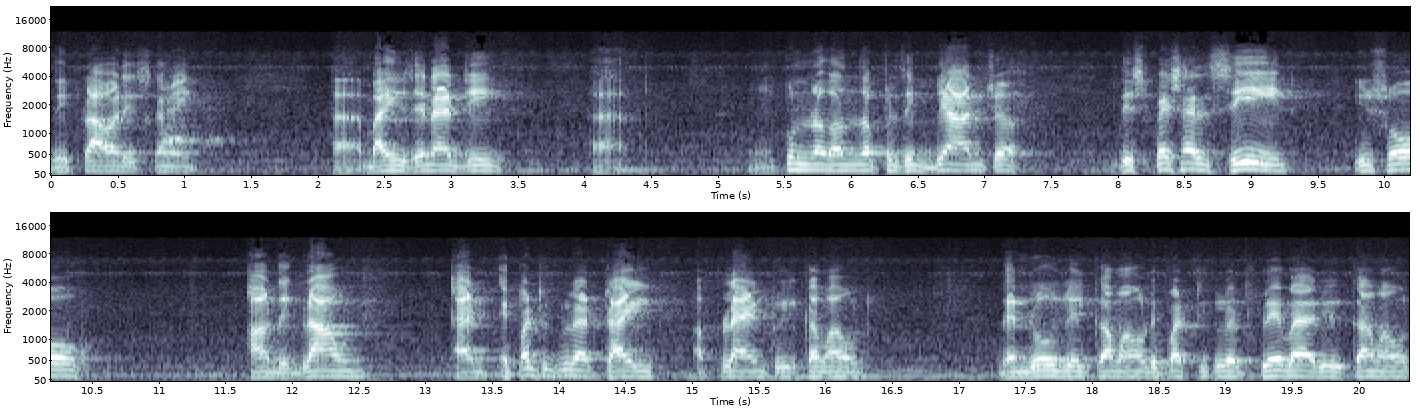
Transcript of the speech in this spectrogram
the flower is coming uh, by his energy, uh, Pritibhyancha, the special seed you sow on the ground and a particular type of plant will come out, then rose will come out, a particular flavor will come out.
